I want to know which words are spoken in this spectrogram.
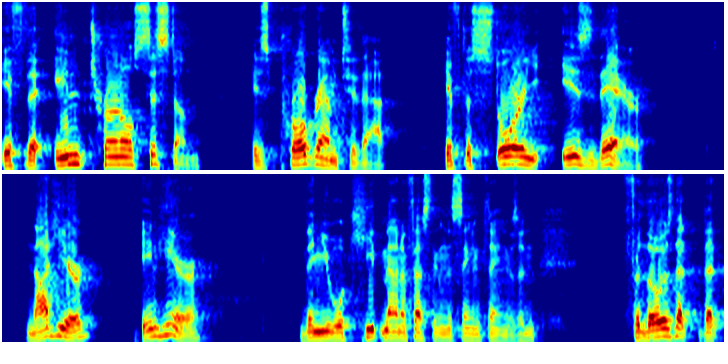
if the internal system is programmed to that, if the story is there, not here, in here, then you will keep manifesting the same things. And for those that that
